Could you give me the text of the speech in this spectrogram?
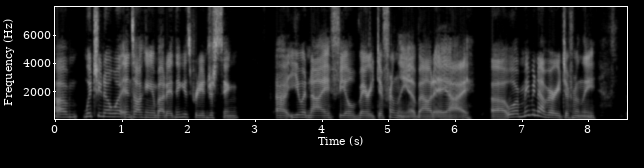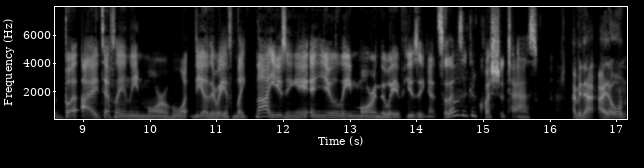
um which you know what in talking about it i think it's pretty interesting uh you and i feel very differently about ai uh or maybe not very differently but I definitely lean more the other way of like not using it, and you lean more in the way of using it. So that was a good question to ask. I mean, I, I don't.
